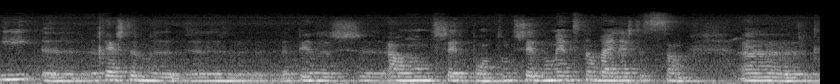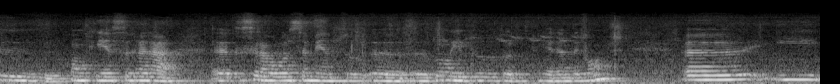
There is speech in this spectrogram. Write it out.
E resta-me apenas há um terceiro ponto, um terceiro momento também nesta sessão que, com que encerrará que será o lançamento uh, de um livro do Dr. Pinheiro Gomes. e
